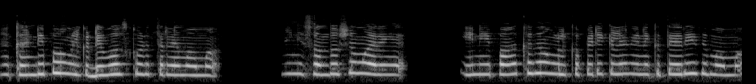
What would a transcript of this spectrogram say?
நான் கண்டிப்பாக உங்களுக்கு டிவோர்ஸ் கொடுத்துட்றேன் மாமா. நீங்கள் சந்தோஷமா இருங்க. என்னை பார்க்கதான் உங்களுக்கு பிடிக்கலன்னு எனக்கு தெரியுது மாமா.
